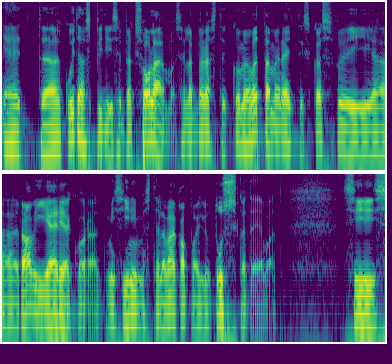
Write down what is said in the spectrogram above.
et äh, kuidaspidi see peaks olema, sellepärast et kui me võtame näiteks kas või äh, ravijärjekorrad, mis inimestele väga palju tuska teevad, siis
